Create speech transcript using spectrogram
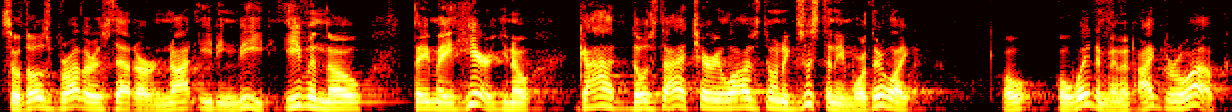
So those brothers that are not eating meat, even though they may hear, you know, God, those dietary laws don't exist anymore, they're like, oh, oh wait a minute, I grew up.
